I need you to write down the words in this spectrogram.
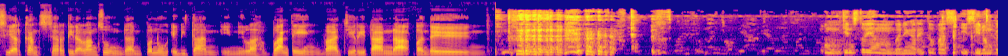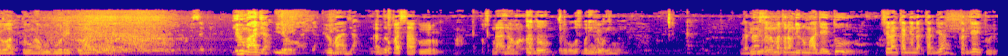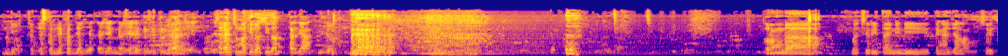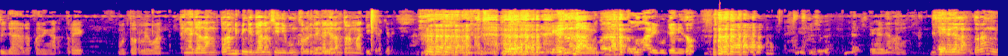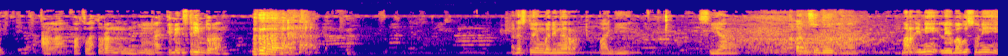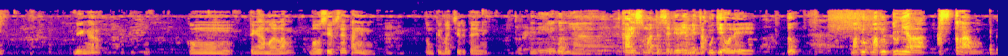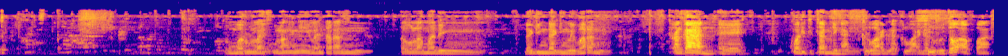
disiarkan secara tidak langsung dan penuh editan. Inilah Banting, bacirita ndak penting. mungkin tuh yang mendengar itu pas isi dong pe waktu ngabubur itu hari di rumah aja? Iya. Di rumah aja. Atau pas sahur. Pas nggak ada makanan. Tuh lebih bagus kalau ini. karena selama orang di rumah aja itu sedangkan yang tidak kerja kerja itu. Iya, kerja. Kerja kerja Kerja. Kerja kerja kerja. Kerja kerja sedang cuma tidur tidur kerja. Iya. orang udah bercerita ini di tengah jalan. So itu aja dapat dengar trek motor lewat. Tengah jalan orang di pinggir jalan sini bung. Kalau di tengah Iya. jalan orang mati kira-kira. Itu enggak bung Ari bukan itu tengah jalan. Di tengah jalan orang alah pak lah orang Hmm. anti mainstream orang ada tuh yang mendengar pagi siang Baru subuh. malam. Mar ini lebih bagus nih. Dengar kong tengah malam bau sir setang ini. Kong tiba cerita ini. Ini punya karisma tersendiri yang ditakuti oleh tuh makhluk-makhluk dunia astral kong baru live ulang ini lantaran tahu lama deng daging-daging lebaran terangkan eh quality time dengan keluarga keluarga dulu tuh apa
